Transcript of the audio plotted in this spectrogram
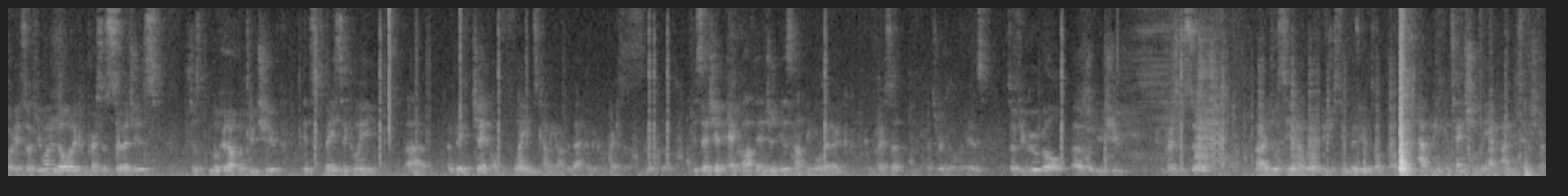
Okay, so if you want to know what a compressor surge is, just look it up on YouTube. It's basically uh, a big jet of flames coming out the back of the compressor. Essentially, an aircraft engine is nothing more than a compressor. That's really all it is. So if you Google uh, or YouTube compressor surge, uh, you'll see a number of interesting videos of, of it happening intentionally and unintentionally,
